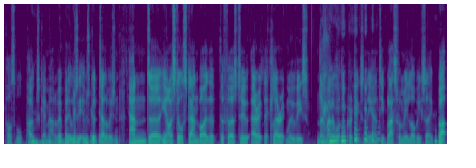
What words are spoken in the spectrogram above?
possible popes came out of it, but it was it was good television. And uh, you know, I still stand by the, the first two Eric the Cleric movies, no matter what the critics and the anti-blasphemy lobby say. But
